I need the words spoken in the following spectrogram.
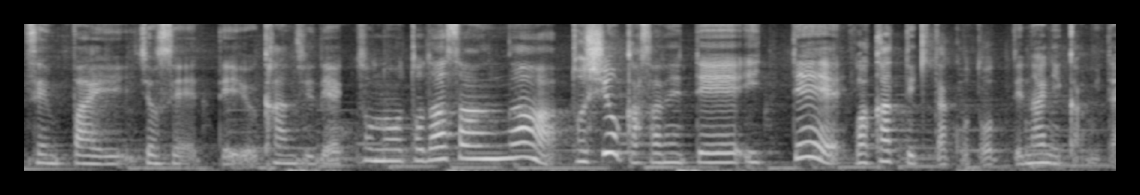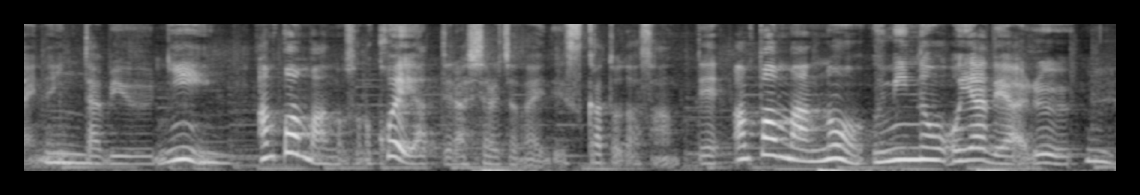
先輩女性っていう感じでその戸田さんが年を重ねていって分かってきたことって何かみたいなインタビューに、アンパンマンのその声やってらっしゃるじゃないですか戸田さんって。アンパンマンの生みの親であるうん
